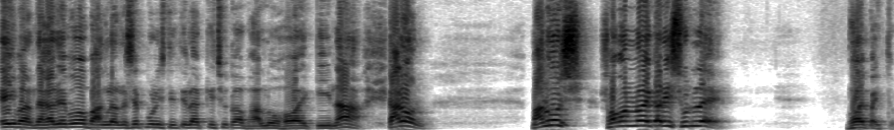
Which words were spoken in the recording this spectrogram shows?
এইবার দেখা যাবে বাংলাদেশের পরিস্থিতিটা কিছুটা ভালো হয় কি না। কারণ মানুষ সমন্বয়কারী শুনলে ভয় পাইতো।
